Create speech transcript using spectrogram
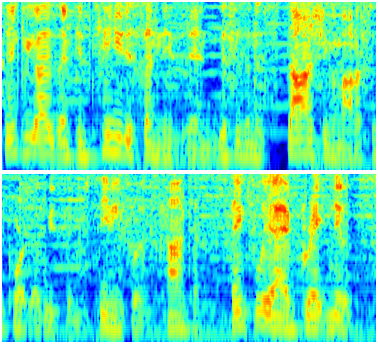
thank you guys and continue to send these in. This is an astonishing amount of support that we've been receiving for this contest. Thankfully, I have great news.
